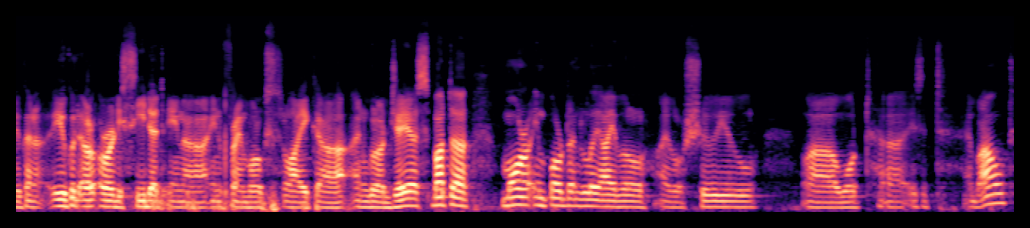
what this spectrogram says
you can you could already see that in in frameworks like AngularJS. But more importantly, I will I will show you what is it about.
